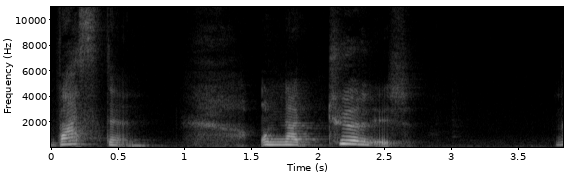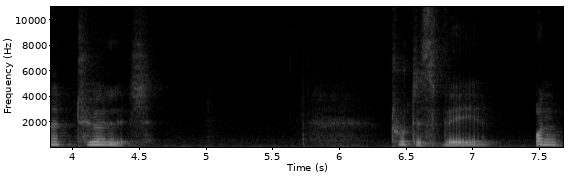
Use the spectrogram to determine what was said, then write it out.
Was denn? Und natürlich, natürlich tut es weh. Und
